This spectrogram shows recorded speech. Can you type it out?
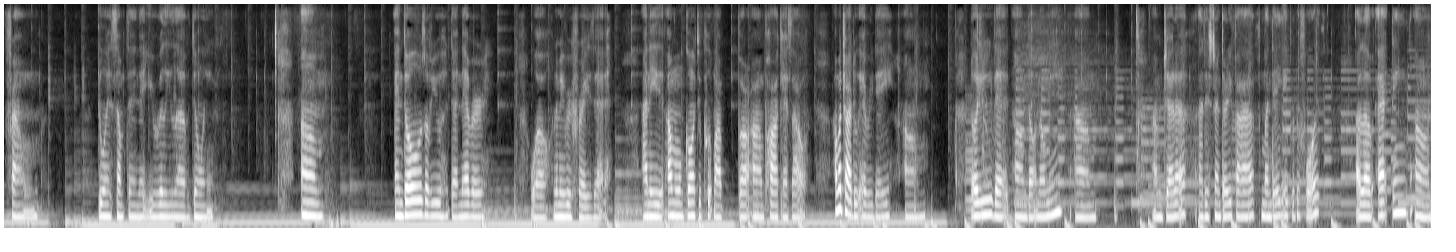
from doing something that you really love doing. Um, and those of you that never, well, let me rephrase that. I need. I'm going to put my um, podcast out. I'm gonna try to do every day. Um, those of you that um, don't know me, um, I'm Jetta. I just turned 35 Monday, April the 4th. I love acting. Um,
